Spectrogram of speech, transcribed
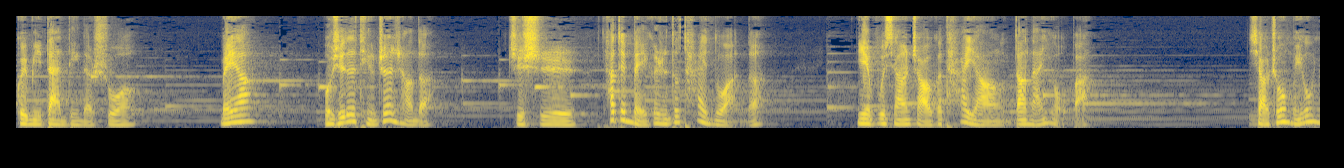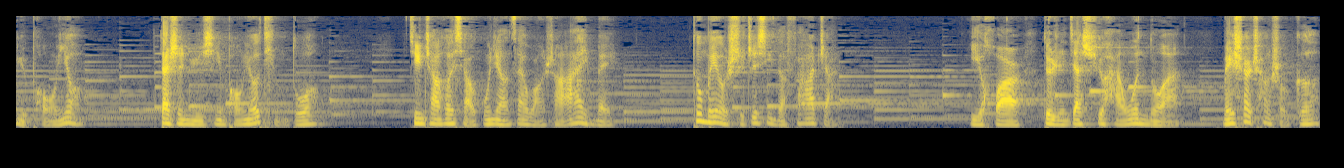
闺蜜淡定地说：“没啊。”我觉得挺正常的，只是他对每个人都太暖了。你也不想找个太阳当男友吧？小周没有女朋友，但是女性朋友挺多，经常和小姑娘在网上暧昧，都没有实质性的发展。一会儿对人家嘘寒问暖，没事儿唱首歌，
